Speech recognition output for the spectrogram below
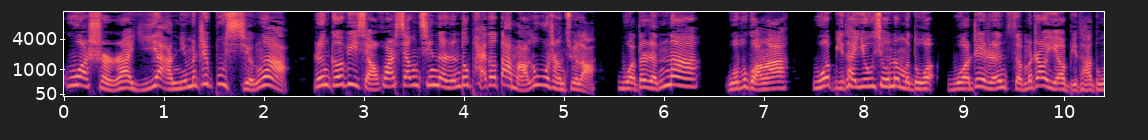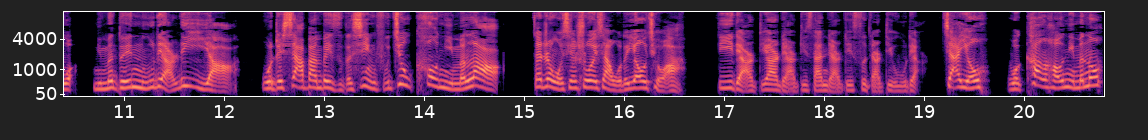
姑婶儿啊，姨呀，你们这不行啊！人隔壁小花相亲的人都排到大马路上去了，我的人呢？我不管啊！我比他优秀那么多，我这人怎么着也要比他多。你们得努点力呀！我这下半辈子的幸福就靠你们了。在这，我先说一下我的要求啊：第一点、第二点、第三点、第四点、第五点，加油！我看好你们哦。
